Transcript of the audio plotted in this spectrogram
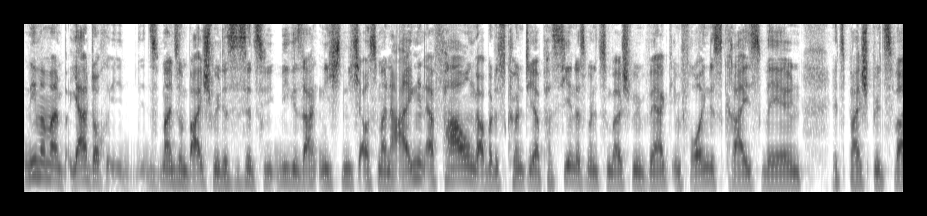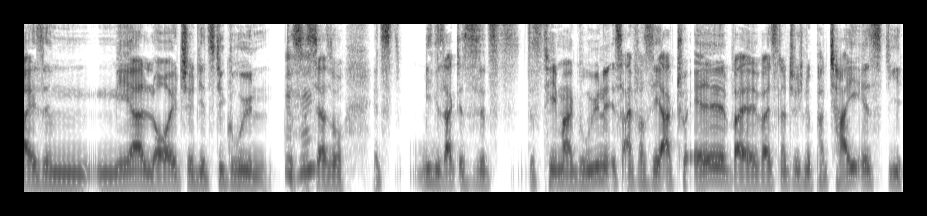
Nehmen wir mal, ja doch, ist mal so ein Beispiel. Das ist jetzt, wie gesagt, nicht, nicht aus meiner eigenen Erfahrung, aber das könnte ja passieren, dass man zum Beispiel merkt, im Freundeskreis wählen jetzt beispielsweise mehr Leute, jetzt die Grünen. Das mhm. ist ja so, jetzt, wie gesagt, es ist jetzt, das Thema Grüne ist einfach sehr aktuell, weil, weil es natürlich eine Partei ist, die,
